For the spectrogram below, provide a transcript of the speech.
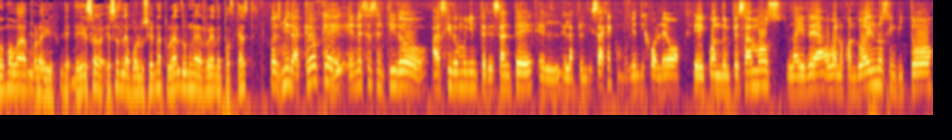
¿Cómo va por ahí? ¿Eso, ¿Esa es la evolución natural de una red de podcasting? Pues mira, creo que en ese sentido ha sido muy interesante el, el aprendizaje. Como bien dijo Leo, eh, cuando empezamos la idea, o bueno, cuando él nos invitó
